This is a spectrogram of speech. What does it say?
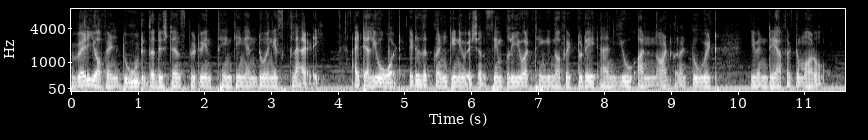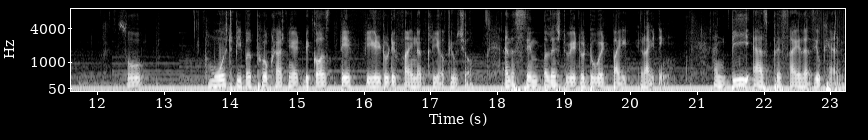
very often dude the distance between thinking and doing is clarity. I tell you what it is a continuation. Simply you are thinking of it today and you are not gonna do it even day after tomorrow. So most people procrastinate because they fail to define a clear future and the simplest way to do it by writing. And be as precise as you can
